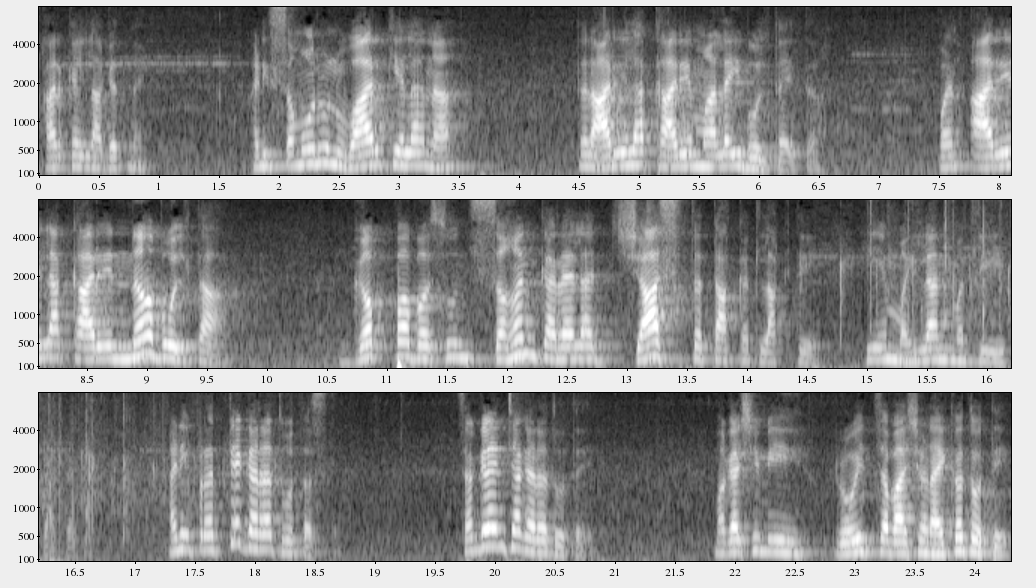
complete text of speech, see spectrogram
फार काही लागत नाही. आणि समोरून वार केला ना तर आरेला कार्य मलाही बोलता येतं. पण आरेला कार्य न बोलता गप्प बसून सहन करायला जास्त ताकद लागते. ही महिलांमधली ही ताकद आहे. आणि प्रत्येक घरात होत असतं. सगळ्यांच्या घरात होतं आहे मगाशी मी रोहितचं भाषण ऐकत होते.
